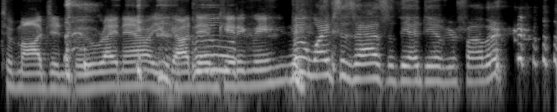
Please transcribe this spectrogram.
to Majin Buu right now? Are you goddamn Boo. kidding me? Boo wipes his ass at the idea of your father.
